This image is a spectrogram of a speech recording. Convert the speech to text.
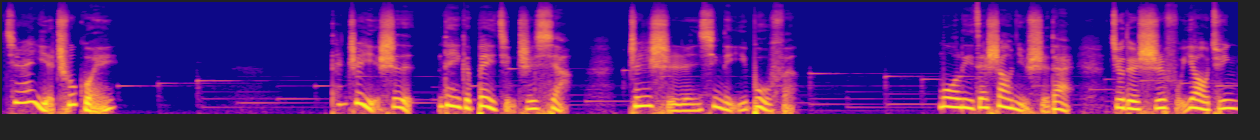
竟然也出轨。但这也是那个背景之下真实人性的一部分。茉莉在少女时代就对师傅耀军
